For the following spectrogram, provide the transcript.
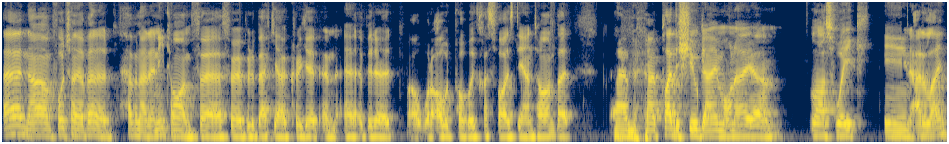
Uh, no, unfortunately, I haven't, haven't had any time for, for a bit of backyard cricket and a, a bit of well, what I would probably classify as downtime. But um, I played the Shield game on a um, last week in Adelaide,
